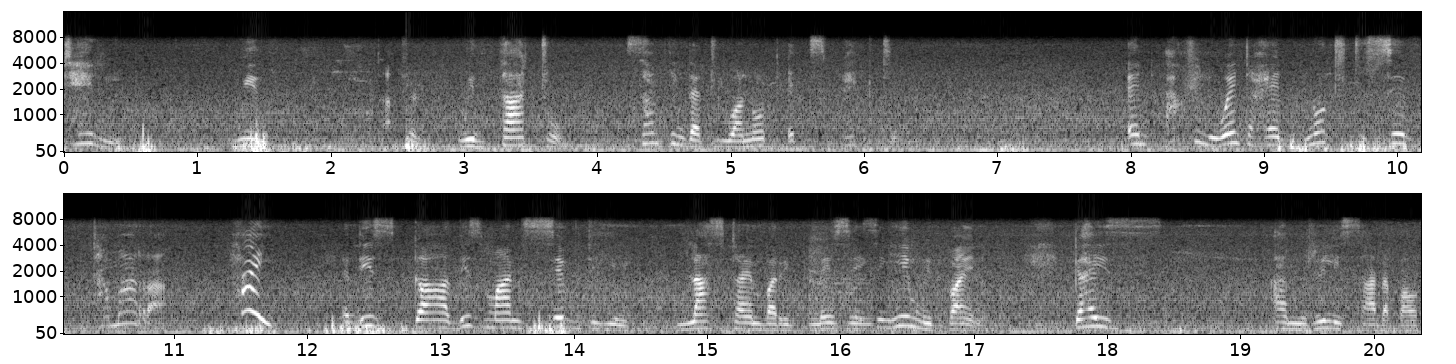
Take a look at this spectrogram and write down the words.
Terry with with Tato, something that we were not expecting, and actually went ahead not to save Tamara. Hi, and this guy, this man saved him last time by replacing him with Vinyl. Guys, I'm really sad about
